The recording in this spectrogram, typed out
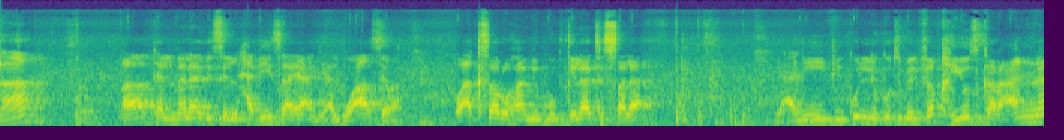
ها؟ آه كالملابس الحديثة يعني المعاصرة وأكثرها من مبطلات الصلاة. يعني في كل كتب الفقه يذكر أن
